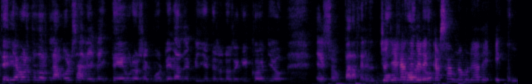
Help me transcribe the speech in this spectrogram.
Teníamos todos la bolsa de 20 euros en monedas, en billetes o no sé qué coño. Eso, para hacer el Yo llegué a tener en casa una moneda de EQ.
